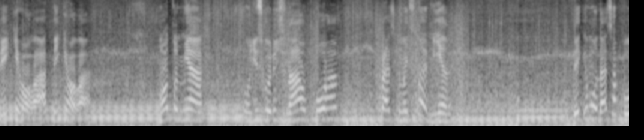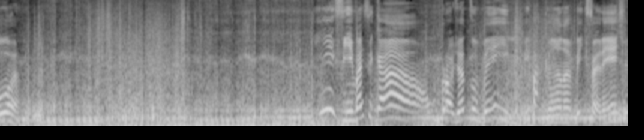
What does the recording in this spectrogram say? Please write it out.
Tem que rolar, tem que rolar. Moto minha com disco original, porra, praticamente não é minha, né? Tem que mudar essa porra. Enfim, vai ficar um projeto bem, bem bacana, bem diferente.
